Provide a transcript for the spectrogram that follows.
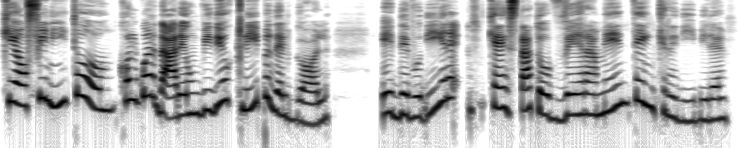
che ho finito col guardare un videoclip del gol e devo dire che è stato veramente incredibile.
